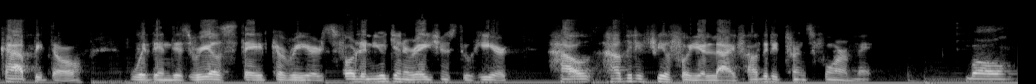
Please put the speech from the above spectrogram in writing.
capital within these real estate careers for the new generations to hear? How how did it feel for your life? How did it transform it? Well,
